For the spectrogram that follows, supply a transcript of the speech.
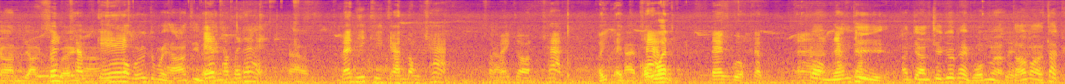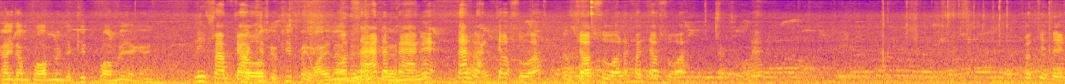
การอยากซึ่งแสวงหาทำแก้ก็ไม่รู้จะไปหาที่ไหนเอ๊ะทำไม่ได้ครับและนี่คือการลงชาติ สมัยก่อนชาติเฮ้ยไอ้ชาติโอ้วนแดงบวกกับเอ่อก็เหมือนที่อาจารย์ชยุทธให้ผมอะถามว่าถ้าใครทำปลอมมันจะคิดปลอมได้ยังไงนี่ฟาร์มเก่า ถ้าคิดก็คิดไม่ไหวแล้วมนต์สารต่างๆเนี่ยด้านหลังเจ้าสัวจอสัวแล้วก็เจ้าสัวนะก็ที่หนึ่ง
